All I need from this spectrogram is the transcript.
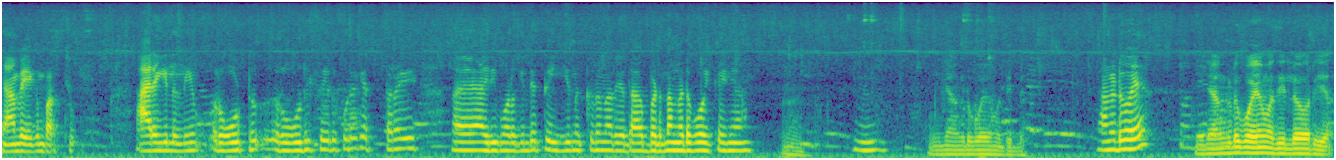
ഞാൻ വേഗം പറിച്ചു. ആരെങ്കിലും അല്ലെങ്കിൽ റോഡ് റോഡ് സൈഡിൽ കൂടെ എത്ര അരിമുളകിന്റെ തെയ്യ് നിൽക്കണമെന്ന് അറിയാം. ദാ ഇവിടെ നിന്ന് അങ്ങോട്ട് പോയി കഴിഞ്ഞാൽ അങ്ങോട്ട് പോയാൽ മതിയല്ലോ. അങ്ങോട്ട് പോയാൽ ഇനി അങ്ങോട്ട് പോയാൽ മതിയല്ലോ അറിയാം.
